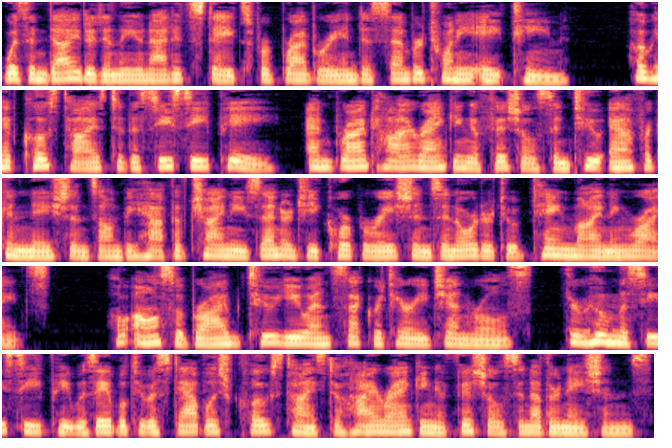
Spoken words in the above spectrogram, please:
was indicted in the United States for bribery in December 2018. Ho had close ties to the CCP and bribed high ranking officials in two African nations on behalf of Chinese energy corporations in order to obtain mining rights. Ho also bribed two UN Secretary Generals, through whom the CCP was able to establish close ties to high ranking officials in other nations.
